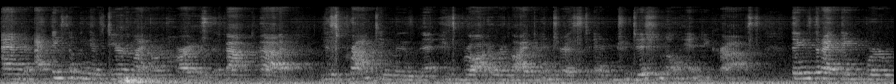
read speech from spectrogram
And I think something that's dear to my own heart is the fact that this crafting movement has brought a revived interest in traditional handicrafts, things that I think were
